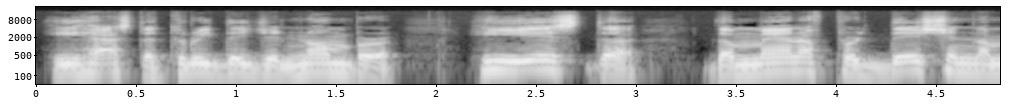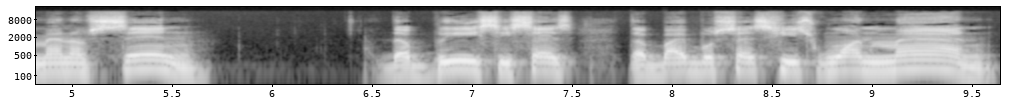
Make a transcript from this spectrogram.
He has the three digit number. He is the, the man of perdition, the man of sin. The beast, he says, the Bible says he's one man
